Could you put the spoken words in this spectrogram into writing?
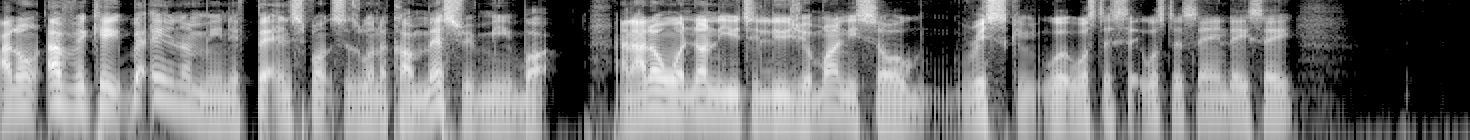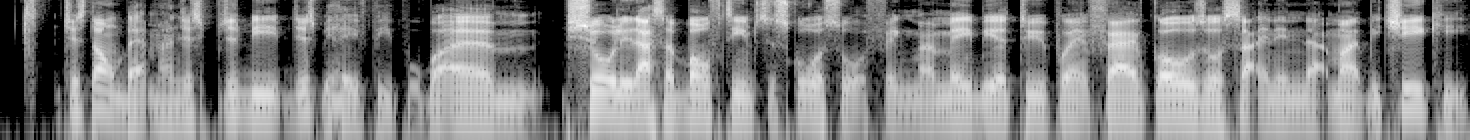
I don't advocate betting. I mean if betting sponsors want to come mess with me but and I don't want none of you to lose your money so risk what's the what's the saying they say just don't bet, man. Just just be just behave, people. But um, surely that's a both teams to score sort of thing, man. Maybe a two point five goals or something in that might be cheeky.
